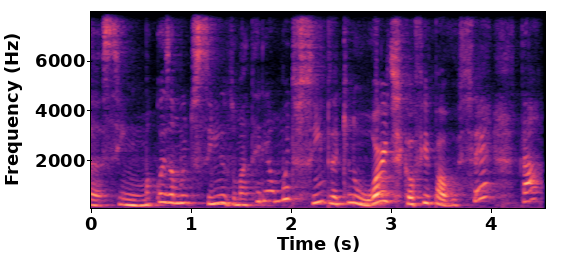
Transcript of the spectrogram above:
assim, uma coisa muito simples, um material muito simples aqui no Word que eu fiz para você, tá?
